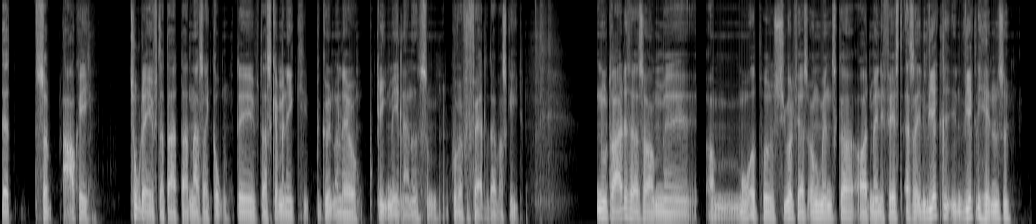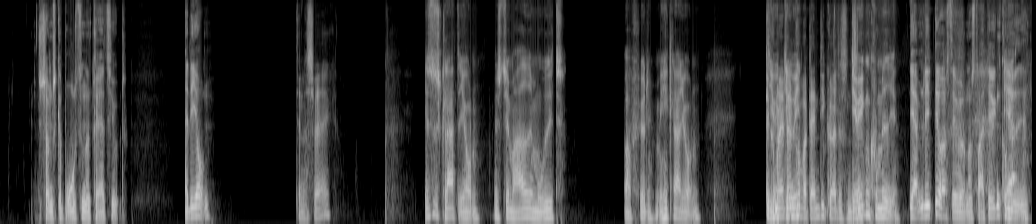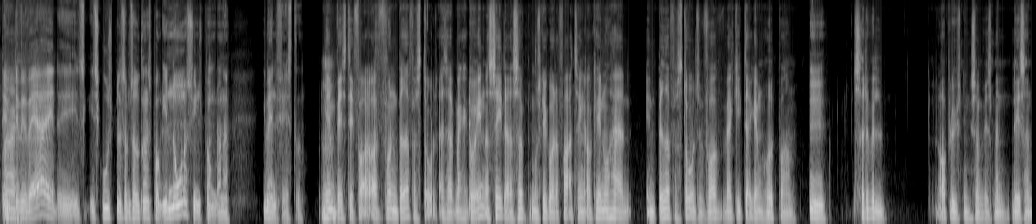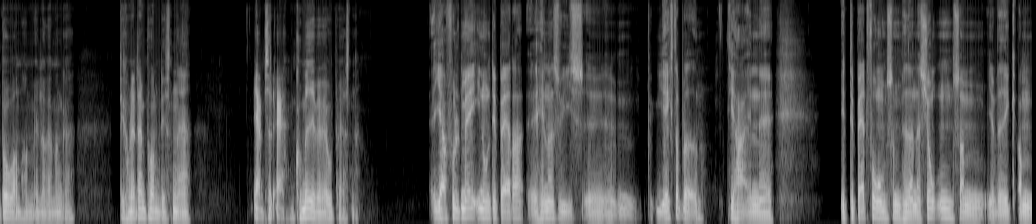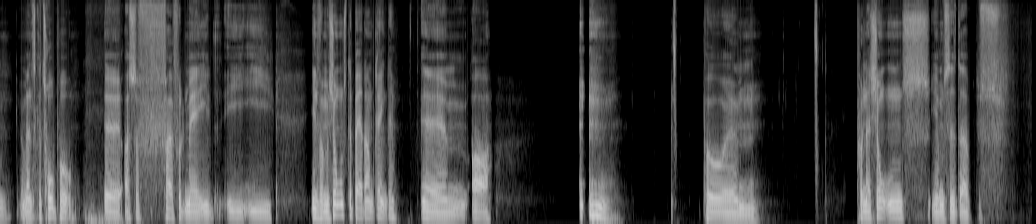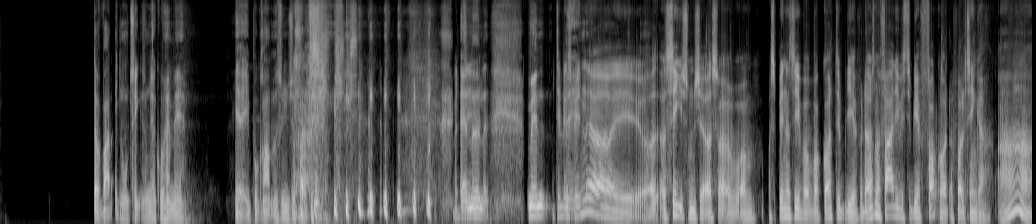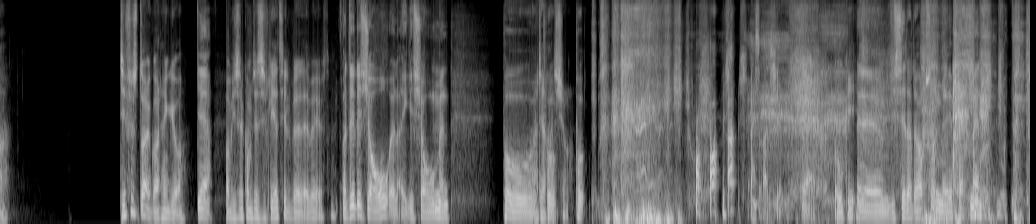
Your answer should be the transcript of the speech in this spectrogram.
At, så, ah, okay, to dage efter, der, der er den altså ikke god. Det, der skal man ikke begynde at lave grin med et eller andet, som kunne være forfærdeligt, der var sket. Nu drejer det sig altså om, øh, om mordet på 77 unge mennesker og et manifest. Altså en virkelig, en virkelig hændelse, som skal bruges til noget kreativt. Er det i orden? den er svær, ikke? jeg synes klart, det er i orden. Jeg synes, det er meget modigt at opføre det, men helt klart i orden. Det kommer det lidt er an på, ikke- hvordan de gør det. Sådan Det er jo ikke en komedie. Jamen, det er også det, jeg vil understrege. Det er jo ikke en komedie. Ja. Det, det vil være et, et, et skuespil, som tager udgangspunkt i nogle af synspunkterne i manifestet. Mm. Jamen, hvis det er for at få en bedre forståelse, altså man kan gå ind og se det, og så måske gå derfra og tænke, okay, nu har jeg en bedre forståelse for, hvad gik der igennem hovedet på ham. Mm. Så er det vel en oplysning, som hvis man læser en bog om ham, eller hvad man gør. Det kommer lidt an på, om det sådan er... Jamen, så ja, en komedie vil være upassende. Jeg har fulgt med i nogle debatter, øh, henholdsvis øh, i Ekstrabladet. De har en, øh, et debatforum, som hedder Nationen, som jeg ved ikke, om man skal tro på. Øh, og så har jeg fulgt med i, i, i informationsdebatter omkring det. Øh, og på, øh, på Nationens hjemmeside, der, der var der ikke nogen ting, som jeg kunne have med her i programmet, synes jeg faktisk. Men Andet det, Men det bliver spændende at, øh, at, at se, synes jeg også, og, og, og spændende at se, hvor, hvor godt det bliver. For der er også noget farligt, hvis det bliver for godt, og folk tænker, ah, det forstår jeg godt, han gjorde. Ja. Og vi så kommer til at se flere tilfælde af bagefter. Og det er det sjove, eller ikke sjove, men på... Åh, det er på, ret sjovt. På, altså ret sjovt. ja. Okay. øh, vi sætter det op som uh, Batman.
